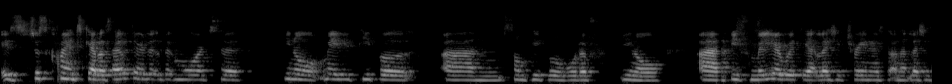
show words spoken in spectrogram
is just kind of to get us out there a little bit more to, you know, maybe people, um, some people would have, you know, uh, be familiar with the athletic trainers and athletic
